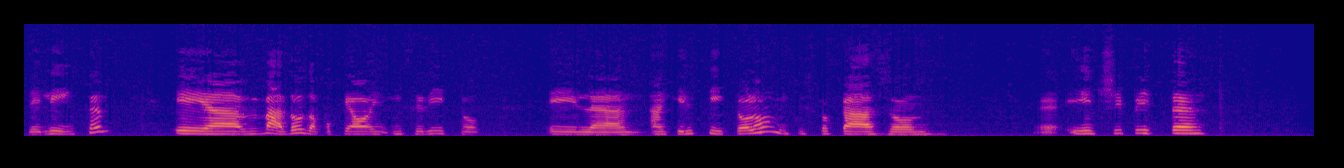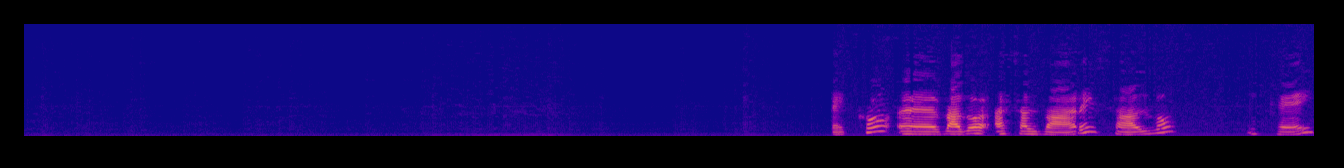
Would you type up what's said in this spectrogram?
dei link e uh, vado dopo che ho inserito il, anche il titolo, in questo caso eh, incipit. Ecco eh, vado a salvare salvo ok.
